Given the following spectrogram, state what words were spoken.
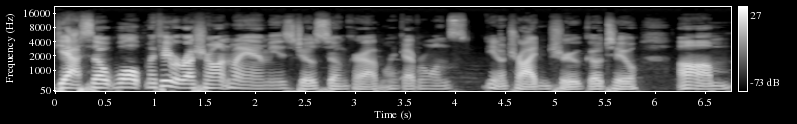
Yeah, so well, my favorite restaurant in Miami is Joe's Stone Crab. Like everyone's, you know, tried and true go to. Um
